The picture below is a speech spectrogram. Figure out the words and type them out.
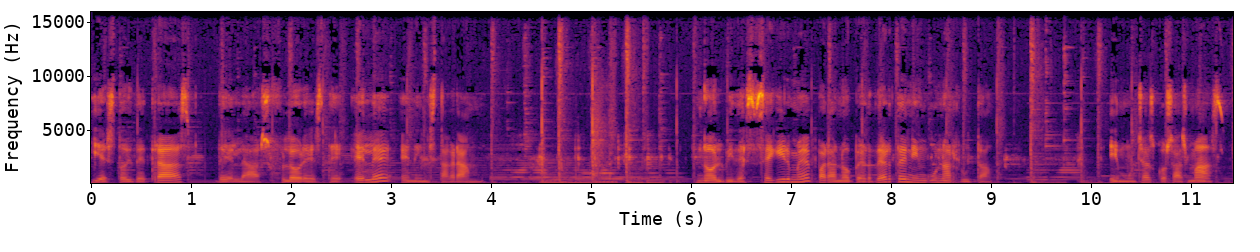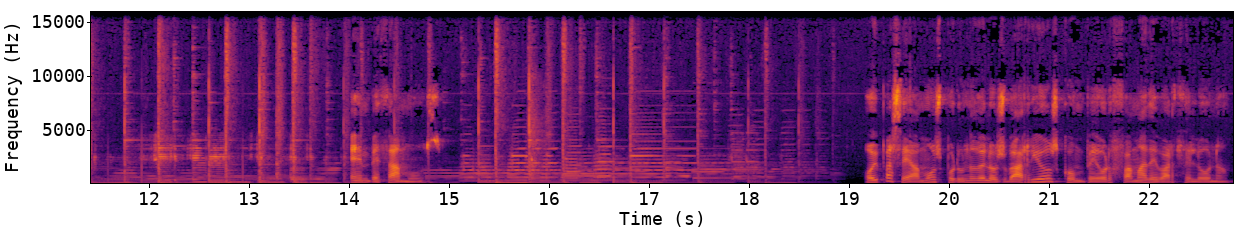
y estoy detrás de las flores de L en Instagram. No olvides seguirme para no perderte ninguna ruta. Y muchas cosas más. Empezamos. Hoy paseamos por uno de los barrios con peor fama de Barcelona.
